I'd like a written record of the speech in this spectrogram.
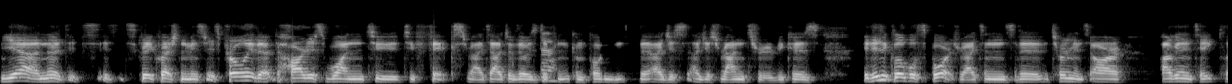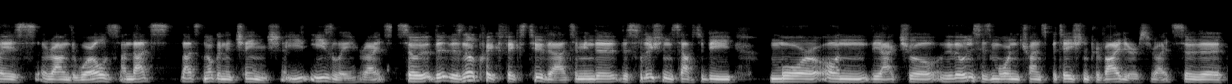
Yeah, no, it's it's a great question. I mean, it's, it's probably the, the, hardest one to to fix, right? Out of those different yeah. components that I just I just ran through, because it is a global sport, right? And the tournaments are are going to take place around the world, and that's that's not going to change e- easily, right? So th- there's no quick fix to that. I mean, the the solutions have to be more on the actual. The onus is more on transportation providers, right? So the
